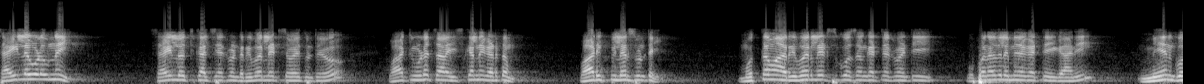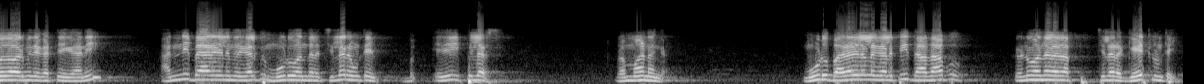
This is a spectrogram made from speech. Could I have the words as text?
సైడ్లో కూడా ఉన్నాయి. సైడ్లో వచ్చి కలిసేటువంటి రివర్లెట్స్ ఏవైతే ఉంటాయో వాటిని కూడా చాలా ఇసుకలనే కడతాం. వాడికి పిల్లర్స్ ఉంటాయి. మొత్తం ఆ రివర్లెట్స్ కోసం కట్టినటువంటి ఉపనదుల మీద కట్టేవి కానీ మెయిన్ గోదావరి మీద కట్టేవి కానీ అన్ని బ్యారేజీల మీద కలిపి మూడు వందల చిల్లర ఉంటాయి. ఇది పిల్లర్స్. బ్రహ్మాండంగా. మూడు బ్యారేజీలలో కలిపి దాదాపు రెండు వందల చిల్లర గేట్లు ఉంటాయి.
